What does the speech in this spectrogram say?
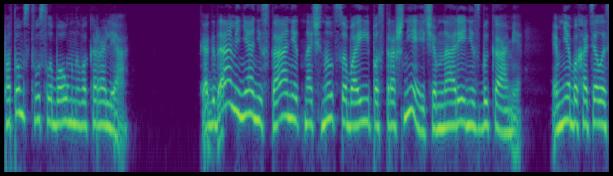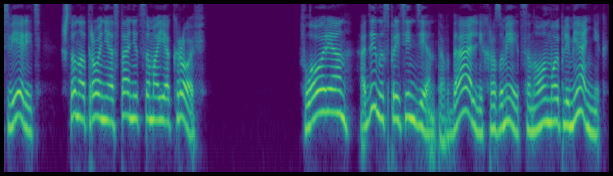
потомству слабоумного короля. «Когда меня не станет, начнутся бои пострашнее, чем на арене с быками», и мне бы хотелось верить, что на троне останется моя кровь. Флориан — один из претендентов, дальних, разумеется, но он мой племянник.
